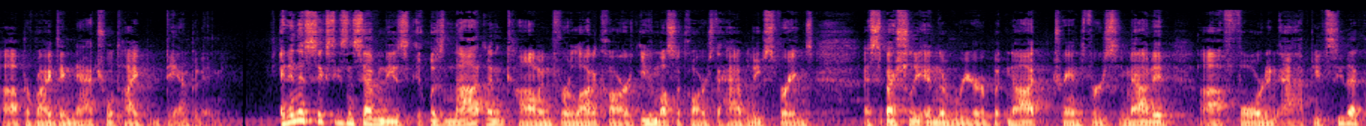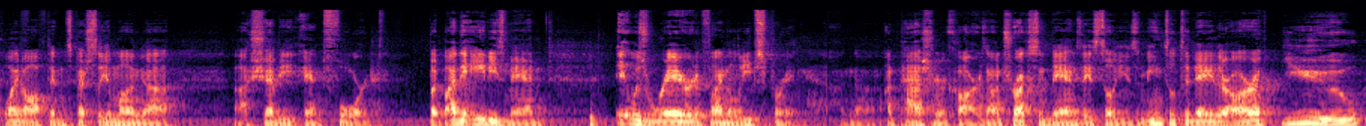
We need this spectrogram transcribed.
uh, provides a natural type dampening. And in the 60s and 70s, it was not uncommon for a lot of cars, even muscle cars, to have leaf springs, especially in the rear, but not transversely mounted, uh, forward and aft. You'd see that quite often, especially among uh, uh, Chevy and Ford. But by the 80s, man, it was rare to find a leaf spring on, uh, on passenger cars. Now, in trucks and vans, they still use them. Even until today, there are a few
